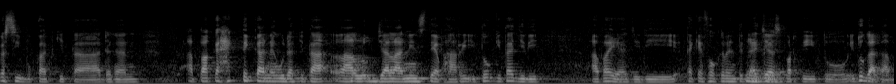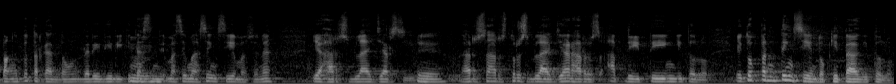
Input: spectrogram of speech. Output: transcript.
kesibukan kita, dengan apa kehektikan yang udah kita lalu jalanin setiap hari itu kita jadi apa ya jadi take it for granted aja seperti itu. Itu gak gampang itu tergantung dari diri kita sendiri masing-masing sih maksudnya ya harus belajar sih. Iya. harus harus terus belajar harus updating gitu loh. Itu penting sih untuk kita gitu loh.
